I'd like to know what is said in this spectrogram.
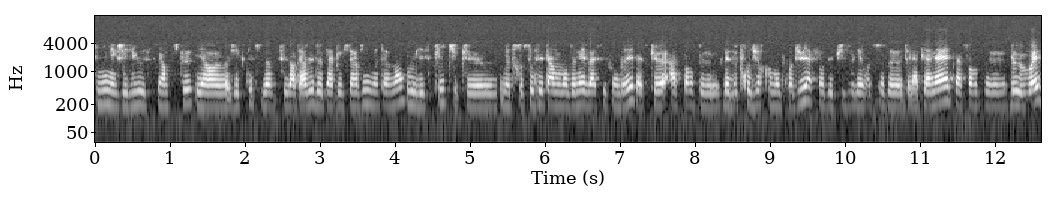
fini mais que j'ai lu aussi un petit peu et euh, j'ai écouté ses, interviews de Pablo Servigne notamment où il explique que notre société à un moment donné va s'effondrer parce que à force de, bah, de produire comme on produit, à force d'épuiser les ressources de, de, la planète, à force de, de ouais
